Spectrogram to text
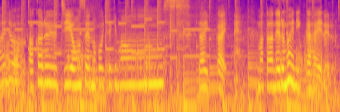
はいでは明るいうち温泉の方行ってきます。第1回。また寝る前に1回入れる。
